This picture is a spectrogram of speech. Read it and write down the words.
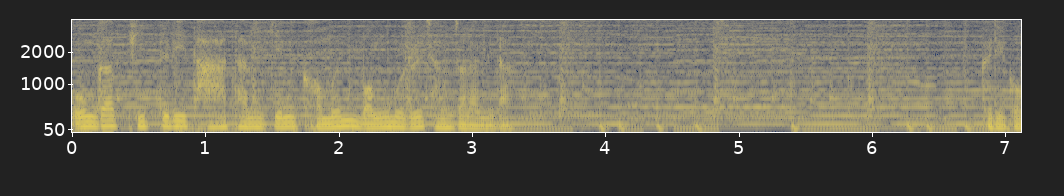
온갖 빛들이 다 담긴 검은 먹물을 장전합니다. 그리고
